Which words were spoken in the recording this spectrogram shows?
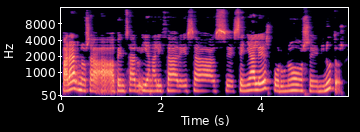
Pararnos a, pensar y analizar esas eh, señales por unos minutos,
